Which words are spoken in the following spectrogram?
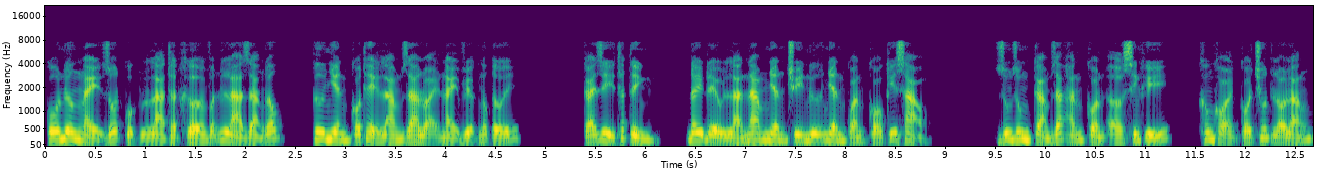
cô nương này rốt cuộc là thật khờ vẫn là giảng ốc, cư nhiên có thể làm ra loại này việc ngốc tới. Cái gì thất tình, đây đều là nam nhân truy nữ nhân quán có kỹ xảo. Dung Dung cảm giác hắn còn ở sinh khí, không khỏi có chút lo lắng,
